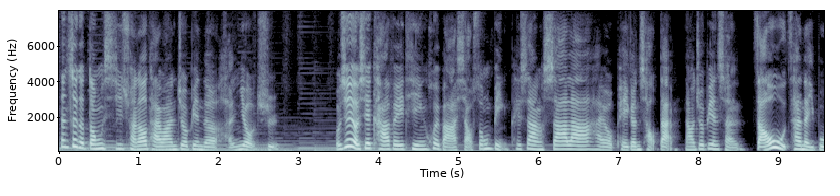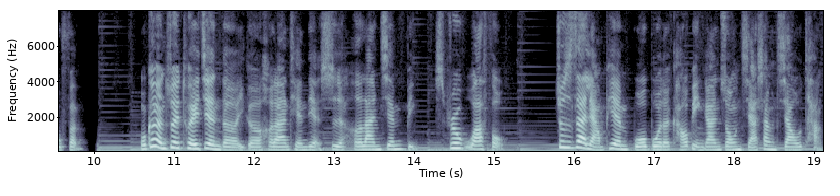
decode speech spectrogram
但这个东西传到台湾就变得很有趣。我记得有些咖啡厅会把小松饼配上沙拉，还有培根炒蛋，然后就变成早午餐的一部分。我个人最推荐的一个荷兰甜点是荷兰煎饼 （Stroopwafel），就是在两片薄薄的烤饼干中夹上焦糖。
